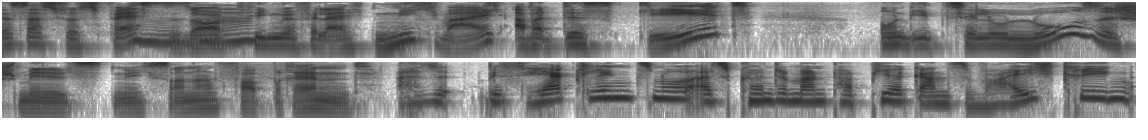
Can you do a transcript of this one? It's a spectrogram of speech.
dass das fürs Feste sorgt, kriegen wir vielleicht nicht weich, aber das geht und die Zellulose schmilzt nicht, sondern verbrennt. Also bisher klingt es nur, als könnte man Papier ganz weich kriegen,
